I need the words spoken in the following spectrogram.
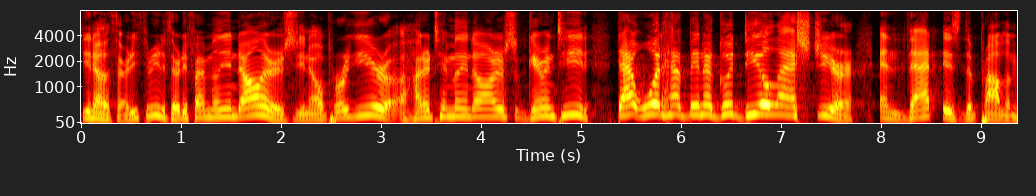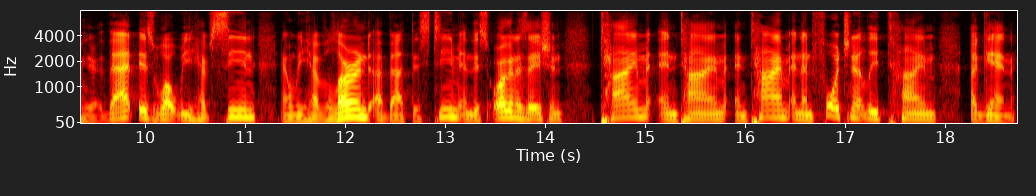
you know, 33 to 35 million dollars, you know, per year, 110 million dollars guaranteed. That would have been a good deal last year. And that is the problem here. That is what we have seen and we have learned about this team and this organization time and time and time and unfortunately time again.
